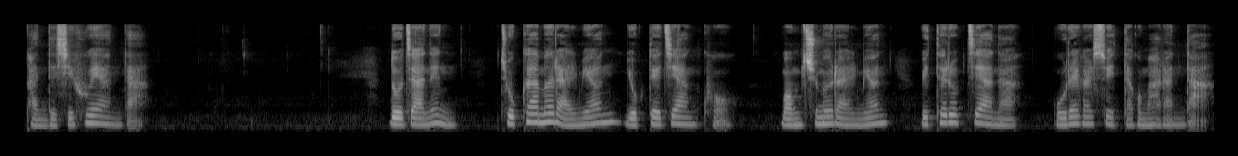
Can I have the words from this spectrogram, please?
반드시 후회한다. 노자는 족함을 알면 욕되지 않고 멈춤을 알면 위태롭지 않아 오래 갈 수 있다고 말한다.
